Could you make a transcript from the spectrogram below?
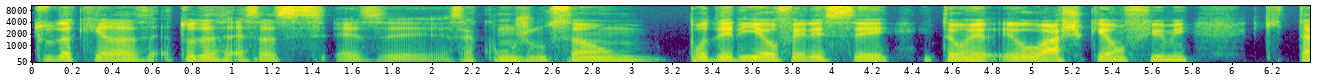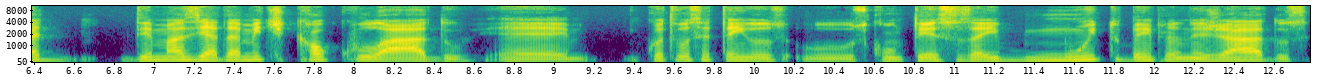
tudo aquelas, toda essas, essa, essa conjunção poderia oferecer. Então eu, eu acho que é um filme que está demasiadamente calculado. É, enquanto você tem os, os, contextos aí muito bem planejados,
